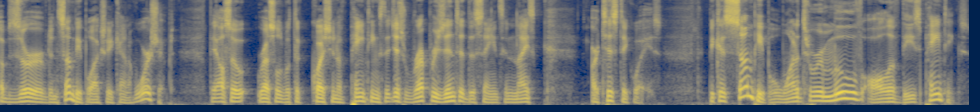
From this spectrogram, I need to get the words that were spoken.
observed and some people actually kind of worshiped. They also wrestled with the question of paintings that just represented the saints in nice artistic ways, because some people wanted to remove all of these paintings.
